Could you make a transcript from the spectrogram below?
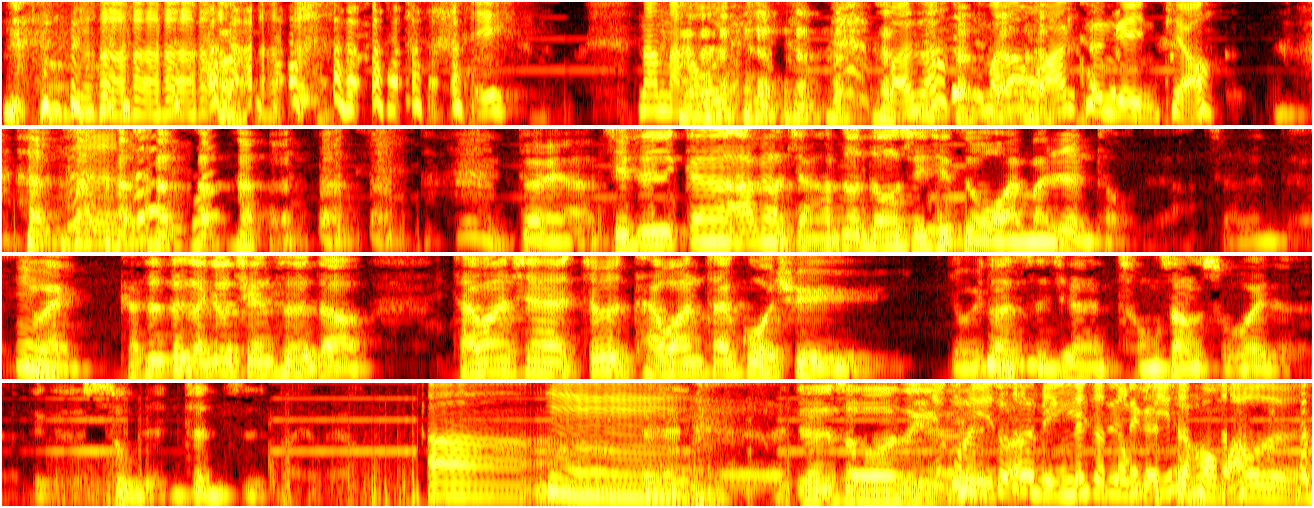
哎，那哪会讲？马上马上挖坑给你跳。对啊，其实刚刚阿妙讲的这东西，其实我还蛮认同的啊，讲真的，因为可是这个就牵涉到台湾现在，就是台湾在过去。有一段时间很崇尚所谓的这个素人政治嘛，有没有？啊，嗯，对对对，就是说这个，结果也证明那个东西很糟的。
